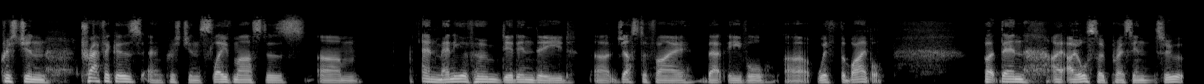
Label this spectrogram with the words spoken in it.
Christian traffickers and Christian slave masters, um, and many of whom did indeed uh, justify that evil uh, with the Bible. But then I, I, also press into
